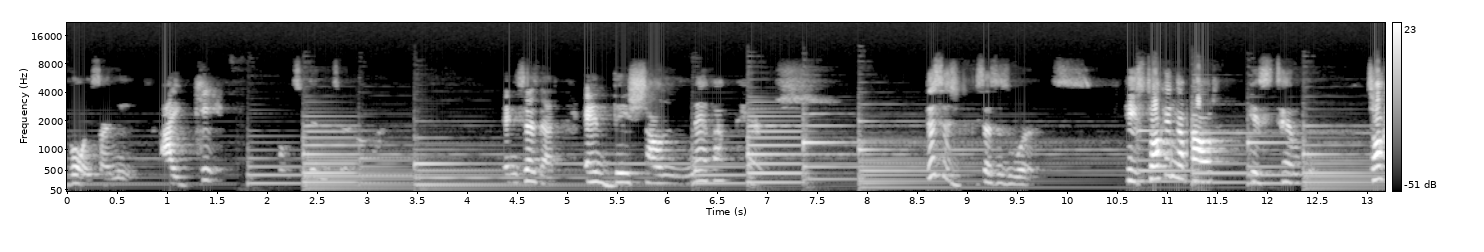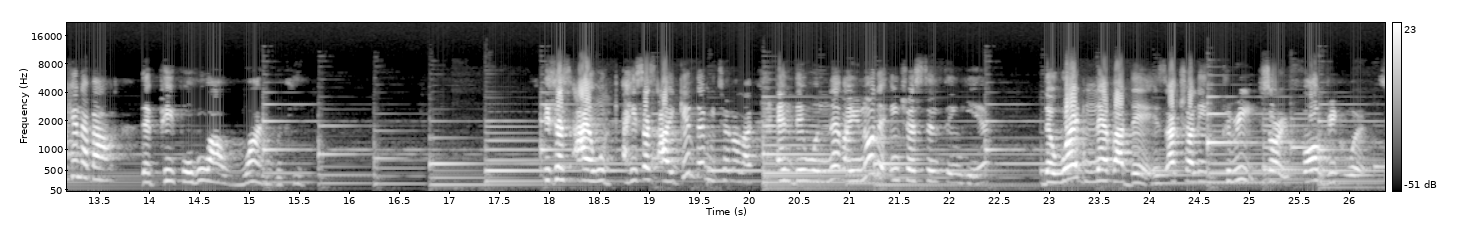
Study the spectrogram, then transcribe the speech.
voice, I mean. I gave unto them eternal life. And he says that, and they shall never perish. This is Jesus' words. He's talking about his temple, talking about the people who are one with him. He says, I will, he says, I give them eternal life, and they will never. You know the interesting thing here? The word never there is actually three, sorry, four Greek words.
